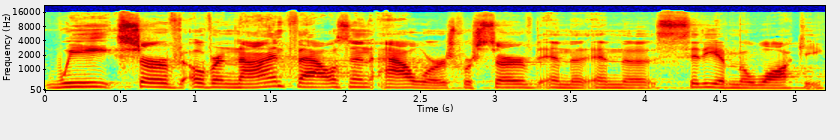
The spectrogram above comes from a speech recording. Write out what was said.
we served over 9,000 hours, were served in the, in the city of Milwaukee.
